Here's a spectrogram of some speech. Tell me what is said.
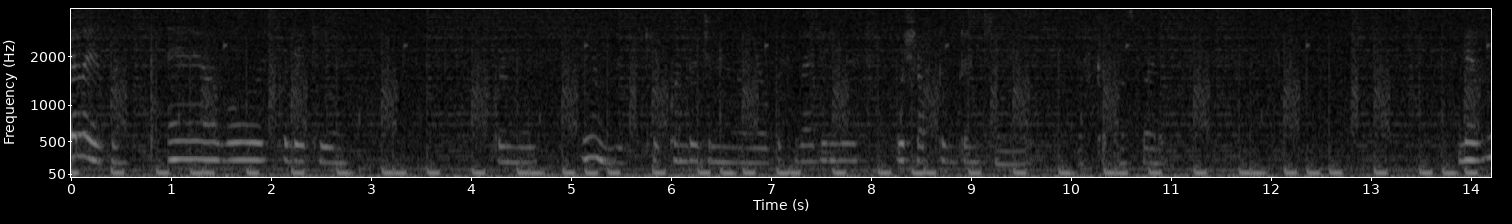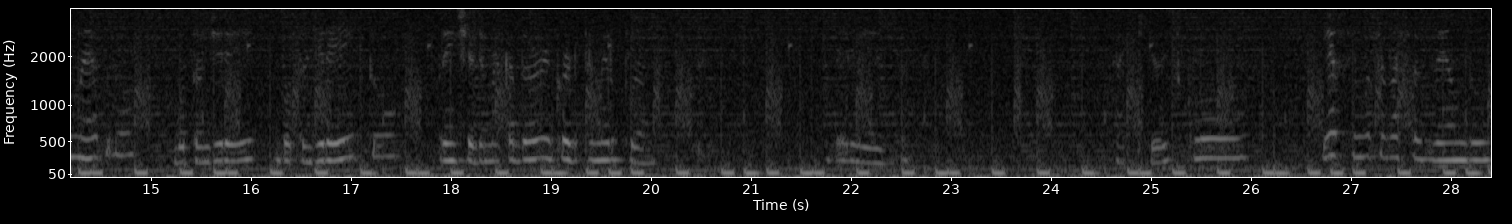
Beleza, é, eu vou escolher aqui cor meio cinza, porque quando eu diminuir a opacidade ele vai puxar pro branquinho, vai ficar transparente. Mesmo método, botão direito, botão direito, preencher demarcador e cor do primeiro plano. Beleza. Aqui eu excluo. E assim você vai fazendo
